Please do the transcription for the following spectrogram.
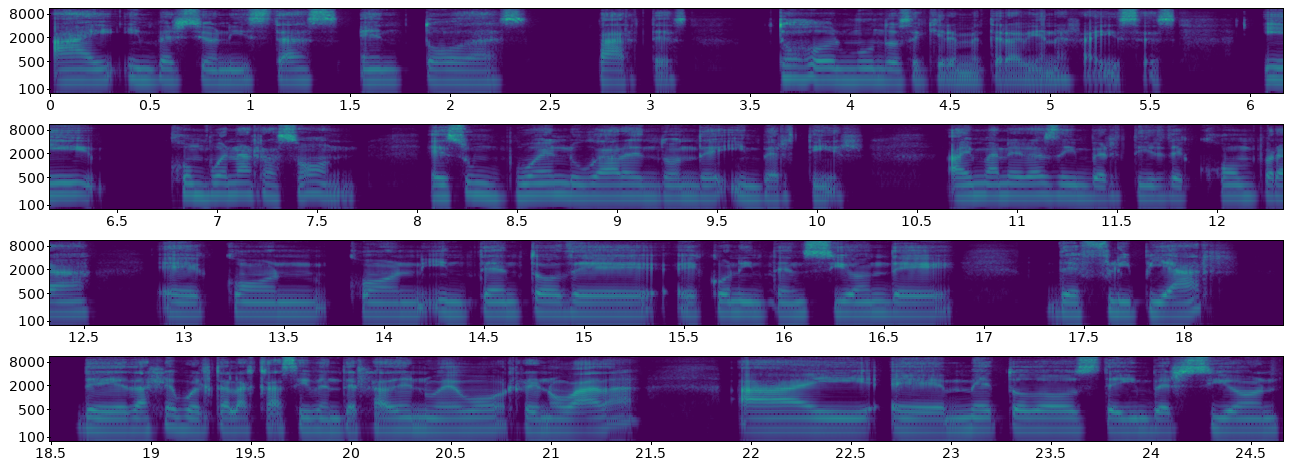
hay inversionistas en todas partes. Todo el mundo se quiere meter a bienes raíces y con buena razón. Es un buen lugar en donde invertir. Hay maneras de invertir de compra eh, con, con, intento de, eh, con intención de, de flipear, de darle vuelta a la casa y venderla de nuevo renovada hay eh, métodos de inversión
